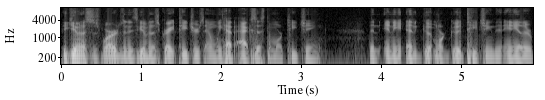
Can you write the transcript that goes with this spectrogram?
He's given us his words and he's given us great teachers, and we have access to more teaching than any and good, more good teaching than any other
